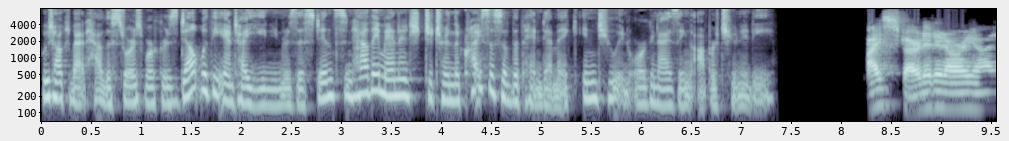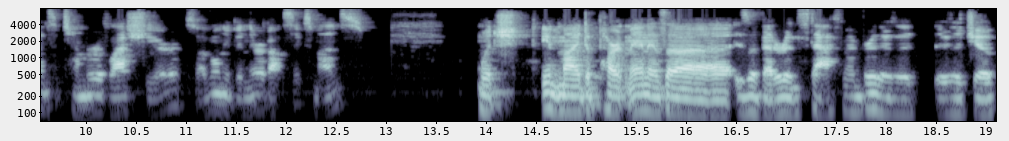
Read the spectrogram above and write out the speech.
We talked about how the store's workers dealt with the anti-union resistance and how they managed to turn the crisis of the pandemic into an organizing opportunity. I started at REI in September of last year, so I've only been there about six months which in my department as a is a veteran staff member. There's a there's a joke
